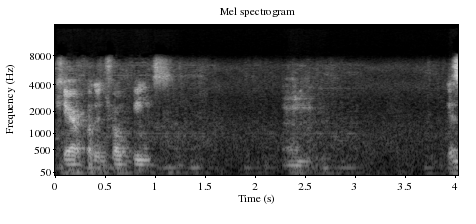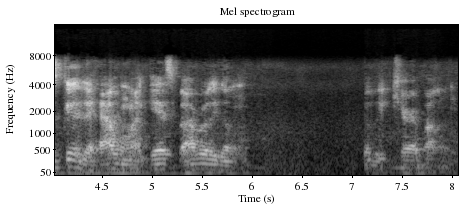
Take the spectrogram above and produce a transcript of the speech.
care for the trophies. Mm. It's good to have them, I guess, but I really don't really care about them.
